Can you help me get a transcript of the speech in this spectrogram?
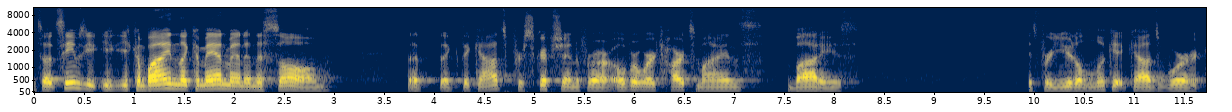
And so it seems you, you, combine the commandment in this psalm that, that, that God's prescription for our overworked hearts, minds, bodies is for you to look at God's work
